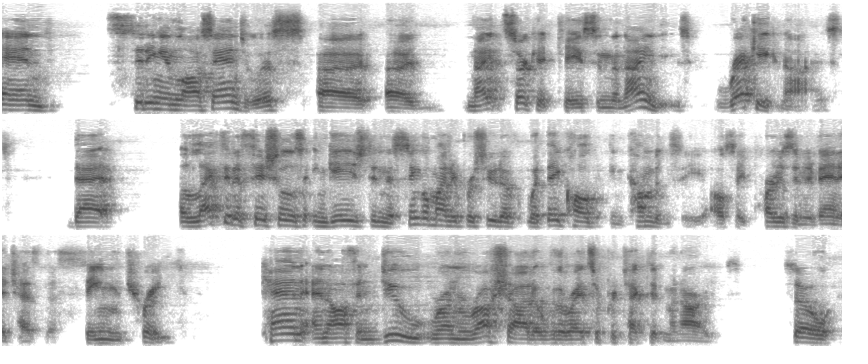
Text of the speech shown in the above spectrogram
And sitting in Los Angeles, uh, a Ninth Circuit case in the 90s recognized that elected officials engaged in the single-minded pursuit of what they called incumbency, I'll say partisan advantage has the same trait, can and often do run roughshod over the rights of protected minorities. So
